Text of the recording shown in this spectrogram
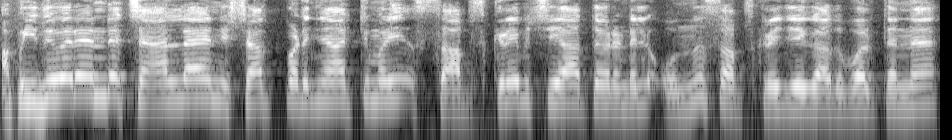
അപ്പോൾ ഇതുവരെ എന്റെ ചാനലായ നിഷാദ് പടിഞ്ഞാറ്റുമണി സബ്സ്ക്രൈബ് ചെയ്യാത്തവരുണ്ടെങ്കിൽ ഒന്ന് സബ്സ്ക്രൈബ് ചെയ്യുക. അതുപോലെ തന്നെ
